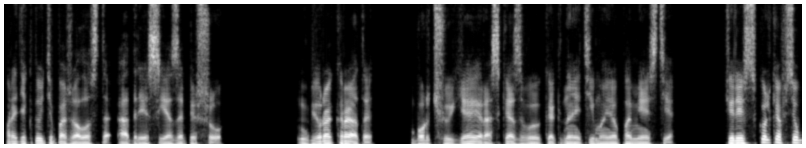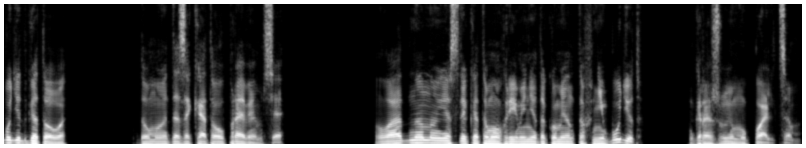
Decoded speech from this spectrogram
Продиктуйте, пожалуйста, адрес, я запишу. Бюрократы. Бурчу я и рассказываю, как найти мое поместье. Через сколько все будет готово? Думаю, до заката управимся. Ладно, но если к этому времени документов не будет, грожу ему пальцем.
